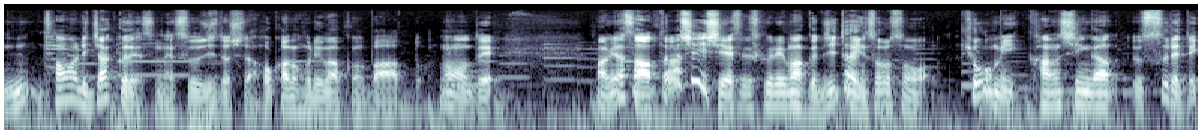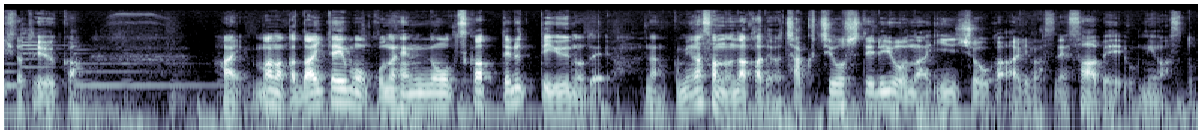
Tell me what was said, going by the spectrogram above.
3割弱ですね、数字としては他のフレームワークもバーっと。なので、まあ、皆さん新しい CSS フレームワーク自体にそろそろ興味関心が薄れてきたというか、はい。まあなんか大体もうこの辺を使ってるっていうので、なんか皆さんの中では着地をしているような印象がありますね、サーベイを見ますと。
